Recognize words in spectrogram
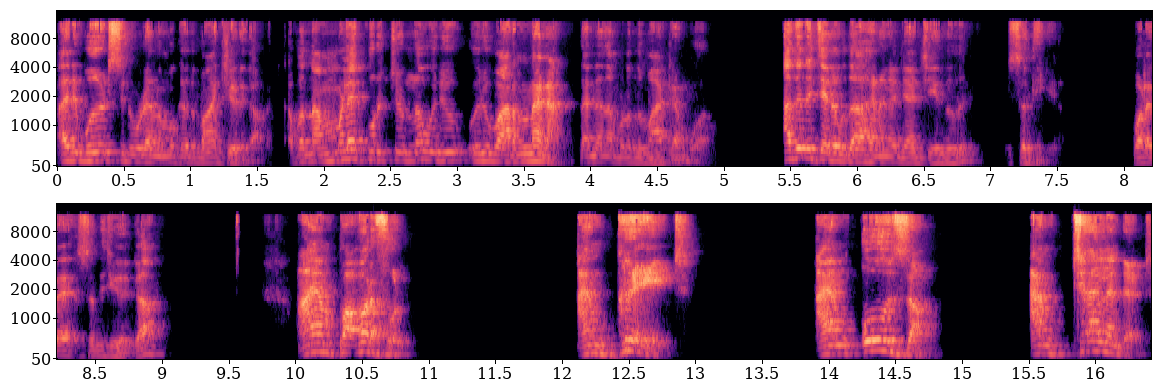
അതിന് വേർഡ്സിലൂടെ നമുക്കത് മാറ്റിയെടുക്കാൻ പറ്റും. അപ്പൊ നമ്മളെക്കുറിച്ചുള്ള ഒരു ഒരു വർണന തന്നെ നമ്മളൊന്ന് മാറ്റാൻ പോകാം അതിന് ചില ഉദാഹരണങ്ങൾ ഞാൻ ചെയ്യുന്നത് ശ്രദ്ധിക്കുക. വളരെ ശ്രദ്ധിച്ചു കേൾക്കുക. I am powerful I great. I awesome I am talented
